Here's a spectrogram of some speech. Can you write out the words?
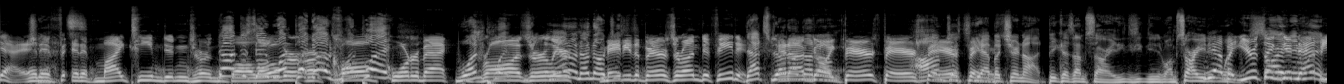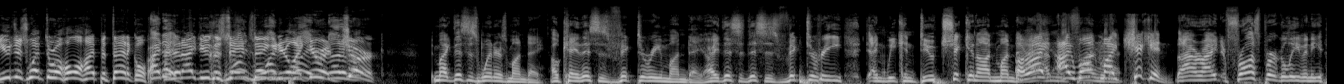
Yeah, and if and if my team didn't turn the No, ball say one over play- or no, one called play. quarterback One play- draws No, earlier, no, no, no, maybe just- the Bears are undefeated. That's no, and no, I'm no, no. going Bears, Bears, I'm Bears, just, Bears. yeah, but you're not because I'm sorry. I'm sorry you didn't yeah, but your Sorry thing you didn't happen. win. You just went through a whole hypothetical, I and then I do the same thing, and you're like, you're a No, no, no. jerk. Mike, this is Winners Monday. Okay, this is Victory Monday. All right, this is this is victory, and we can do chicken on Monday. All right, I'm I want my that. chicken. All right, Frostberg will even eat.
